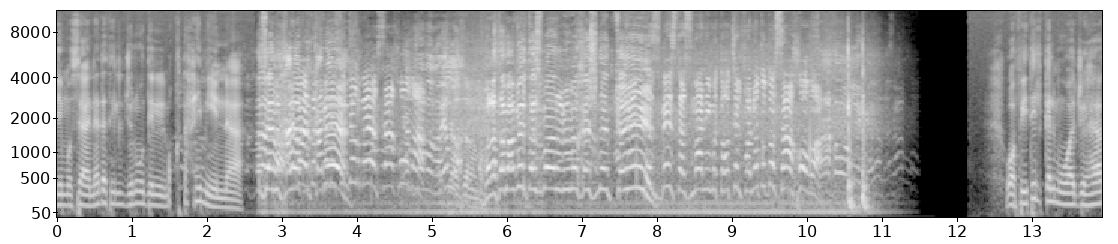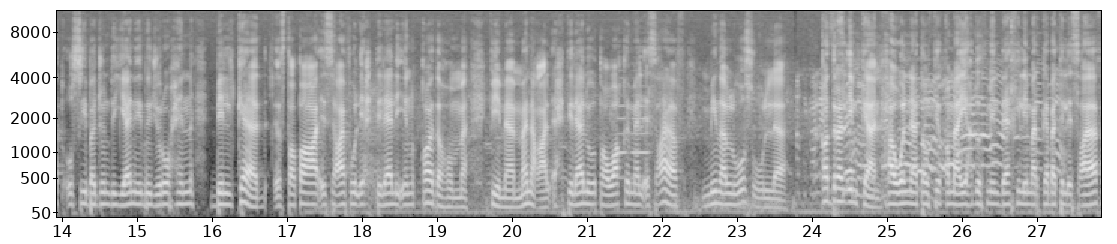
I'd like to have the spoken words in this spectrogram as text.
لمساندة الجنود المقتحمين. אבל אתה מעביר את הזמן, אני אומר לך שני תקעים! תבזבז את הזמן אם אתה רוצה לפנות אותו, סע אחורה! وفي تلك المواجهات أصيب جنديان بجروح بالكاد استطاع إسعاف الاحتلال إنقاذهم فيما منع الاحتلال طواقم الإسعاف من الوصول قدر الإمكان حاولنا توثيق ما يحدث من داخل مركبة الإسعاف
